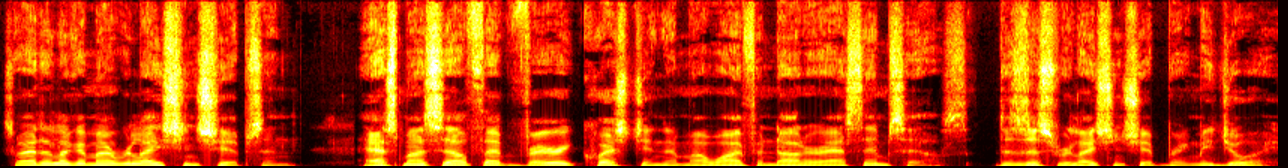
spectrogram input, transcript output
So I had to look at my relationships and ask myself that very question that my wife and daughter asked themselves Does this relationship bring me joy?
